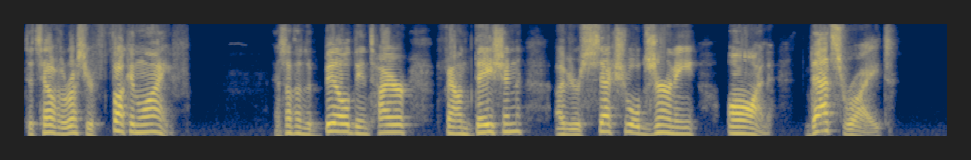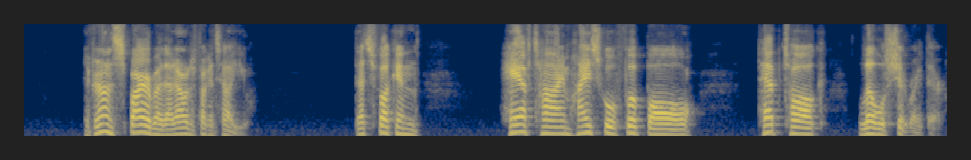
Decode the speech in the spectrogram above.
to tell for the rest of your fucking life. And something to build the entire foundation of your sexual journey on. That's right. If you're not inspired by that, I don't know if I can tell you. That's fucking halftime high school football pep talk level shit right there.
